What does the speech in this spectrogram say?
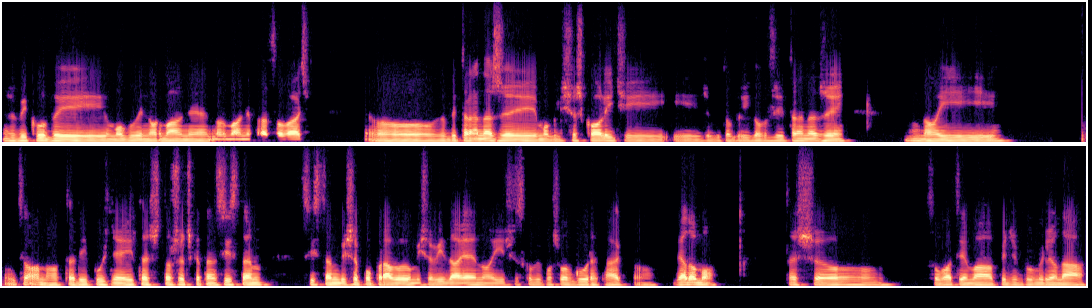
żeby kluby mogły normalnie, normalnie pracować, e, żeby trenerzy mogli się szkolić i, i żeby to byli dobrzy trenerzy. No i, no i co, no wtedy później też troszeczkę ten system, system by się poprawił, mi się wydaje, no i wszystko by poszło w górę, tak? No, wiadomo, też e, Słowacja ma 5,5 miliona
